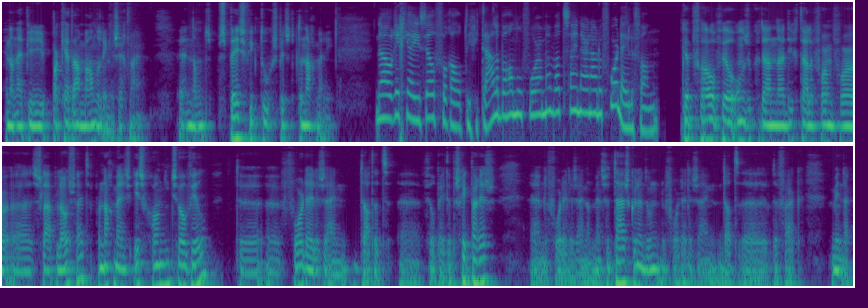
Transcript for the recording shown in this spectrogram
En dan heb je je pakket aan behandelingen, zeg maar. En dan specifiek toegespitst op de nachtmerrie. Nou, richt jij jezelf vooral op digitale behandelvormen. Wat zijn daar nou de voordelen van? Ik heb vooral veel onderzoek gedaan naar digitale vormen voor uh, slapeloosheid. Voor nachtmerries is gewoon niet zoveel. De uh, voordelen zijn dat het uh, veel beter beschikbaar is. Um, de voordelen zijn dat mensen thuis kunnen doen. De voordelen zijn dat er vaak minder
